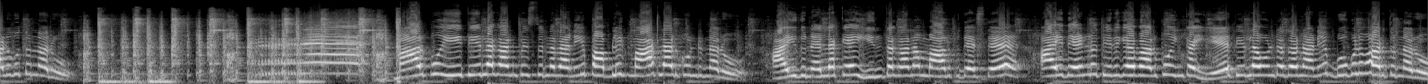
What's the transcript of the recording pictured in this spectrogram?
అడుగుతున్నారు. మార్పు ఈ తీరులో కనిపిస్తున్నదని పబ్లిక్ మాట్లాడుకుంటున్నారు. ఐదు నెలలకే ఇంతగానం మార్పు తెస్తే ఐదేండ్లు తిరిగే వరకు ఇంకా ఏ తీర్లో ఉంటుందోనని బుగులు పడుతున్నారు.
